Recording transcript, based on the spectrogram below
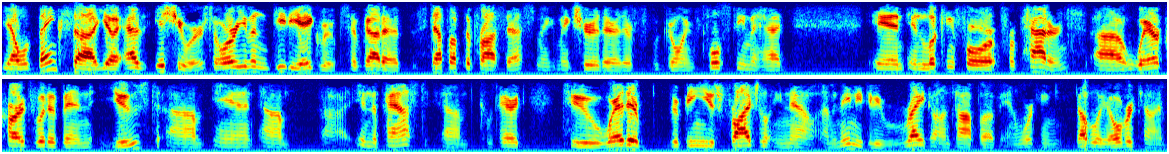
Yeah, well, banks, uh, you know, as issuers or even DDA groups, have got to step up the process, make make sure they're they're going full steam ahead in in looking for for patterns uh, where cards would have been used um, and um, uh, in the past um, compared to where they're they're being used fraudulently now. I mean, they need to be right on top of and working doubly overtime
